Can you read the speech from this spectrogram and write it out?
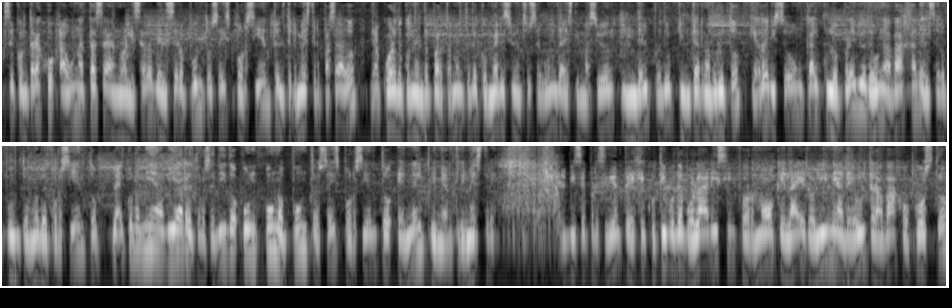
se contrajo a una tasa anualizada del 0.6% el trimestre pasado, de acuerdo con el Departamento de Comercio en su segunda estimación del Producto Interno Bruto, que revisó un cálculo previo de una baja del 0.9%. La economía había retrocedido un 1.6% en el primer trimestre. El vicepresidente ejecutivo de Volaris informó que la aerolínea de ultra bajo costo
